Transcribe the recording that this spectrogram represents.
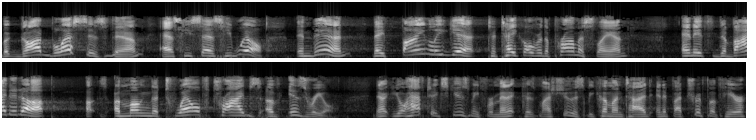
But God blesses them as He says He will. And then they finally get to take over the promised land and it's divided up uh, among the 12 tribes of Israel. Now, you'll have to excuse me for a minute because my shoe has become untied, and if I trip up here,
